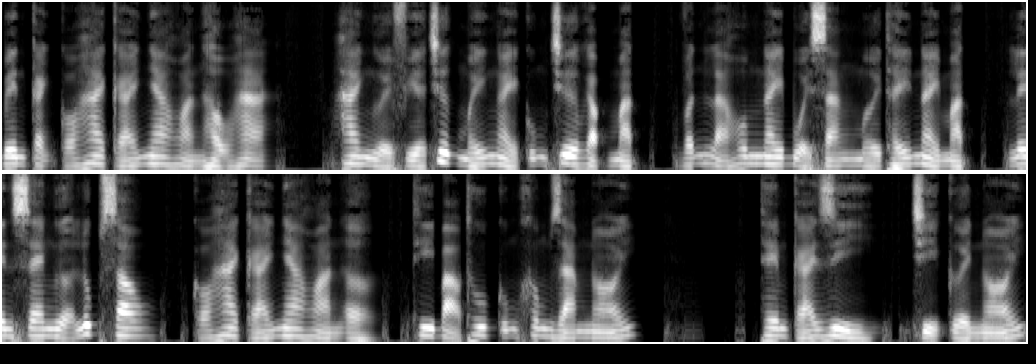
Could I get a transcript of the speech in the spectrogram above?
bên cạnh có hai cái nha hoàn hầu hạ. Hai người phía trước mấy ngày cũng chưa gặp mặt, vẫn là hôm nay buổi sáng mới thấy này mặt, lên xe ngựa lúc sau, có hai cái nha hoàn ở, thi bảo thu cũng không dám nói. Thêm cái gì, chỉ cười nói,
